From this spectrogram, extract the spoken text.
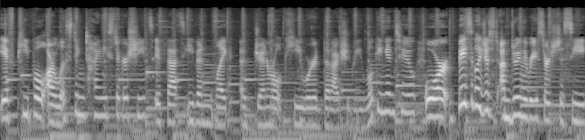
if people are listing tiny sticker sheets, if that's even like a general keyword that I should be looking into, or basically just I'm doing the research to see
